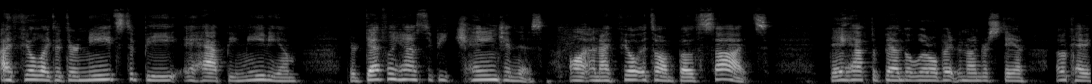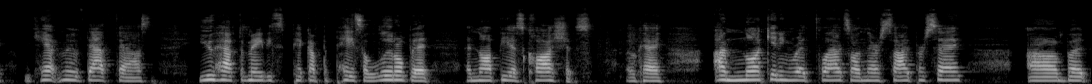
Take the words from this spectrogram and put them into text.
I feel like that there needs to be a happy medium. There definitely has to be change in this. Uh, and I feel it's on both sides. They have to bend a little bit and understand, okay, we can't move that fast. You have to maybe pick up the pace a little bit and not be as cautious, okay? I'm not getting red flags on their side per se, uh, but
